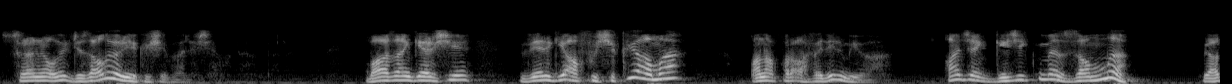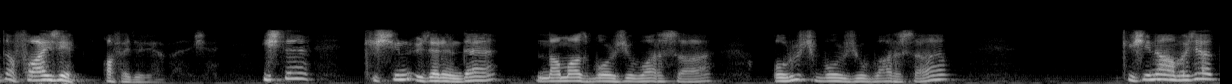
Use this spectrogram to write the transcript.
Sıra ne oluyor? Cezalı veriyor kişi böylece. Bazen gerçi vergi affı çıkıyor ama ana para affedilmiyor. Ancak gecikme zammı veya da faizi affediliyor böylece. İşte kişinin üzerinde namaz borcu varsa, oruç borcu varsa kişi ne yapacak?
